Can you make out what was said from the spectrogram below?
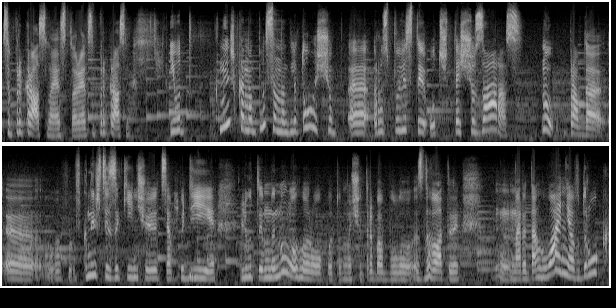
це прекрасна історія, це прекрасно. І от книжка написана для того, щоб е, розповісти, от те, що зараз. Ну, правда, е, в- книжці закінчуються події лютим минулого року, тому що треба було здавати на редагування в друк.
